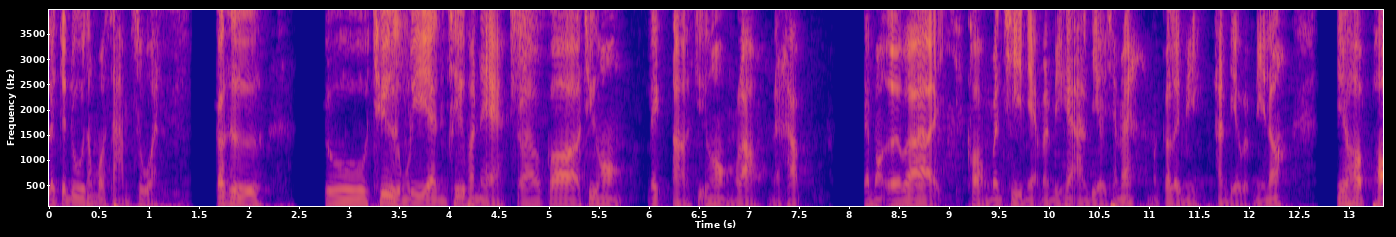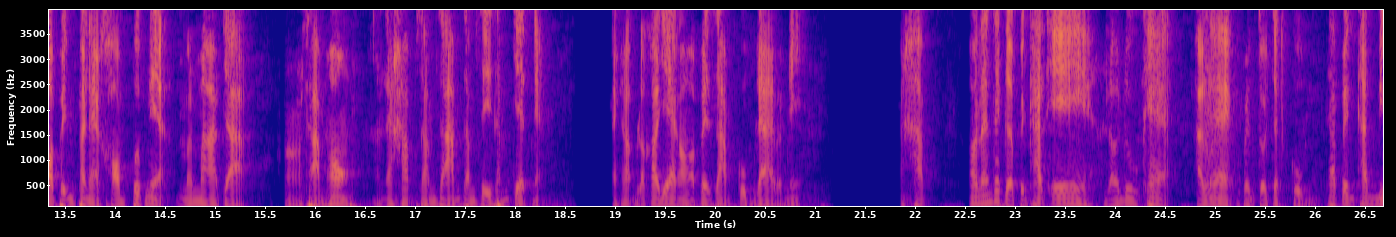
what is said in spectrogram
เราจะดูทั้งหมด 3 ส่วน ก็คือดูชื่อโรงเรียนชื่อแผนกแล้วก็ชื่อห้องเลขอ่าชื่อห้องของเรานะครับ แต่บังเอิญว่าของบัญชีเนี่ยมันมีแค่อันเดียวใช่ไหมมันก็เลยมีอันเดียวแบบนี้เนาะนี่พอพอเป็นแผนกคอมปุ๊บเนี่ยมันมาจากอ่าสามห้องนะครับสามสามสามสี่สามเจ็ดเนี่ยนะครับแล้วก็แยกออกมาเป็น 3 กลุ่มได้แบบนี้นะครับเพราะฉะนั้นถ้าเกิดเป็นคัด A เราดูแค่ อันแรกเป็นตัวจัดกลุ่ม ถ้าเป็นคัด B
